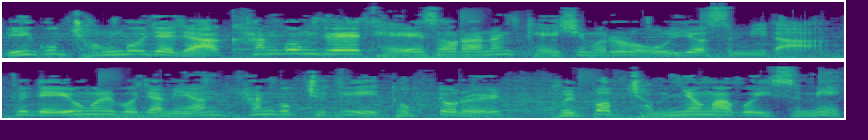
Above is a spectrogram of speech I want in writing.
미국 정부 제작 항공도의 대서라는 게시물을 올렸습니다. 그 내용을 보자면 한국 측이 독도를 불법 점령하고 있음이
